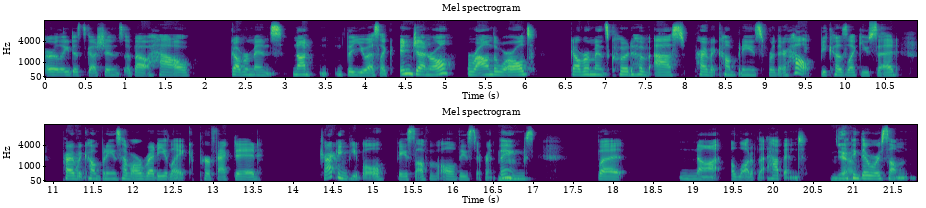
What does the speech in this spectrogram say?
early discussions about how governments, not the US, like in general, around the world, governments could have asked private companies for their help because, like you said, private companies have already like perfected tracking people based off of all of these different Mhm. things. But not a lot of that happened. Yeah. I think there were some.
